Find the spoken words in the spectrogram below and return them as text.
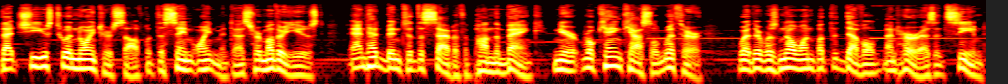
that she used to anoint herself with the same ointment as her mother used, and had been to the Sabbath upon the bank near Rocquaine Castle with her, where there was no one but the devil and her as it seemed.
